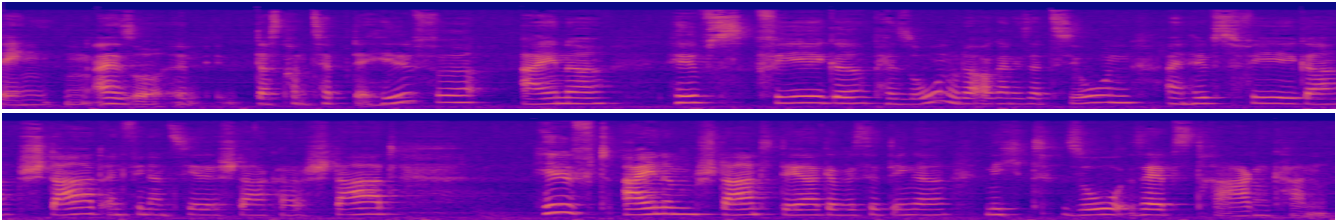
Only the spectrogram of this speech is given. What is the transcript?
denken. Also äh, das Konzept der Hilfe, eine hilfsfähige Person oder Organisation, ein hilfsfähiger Staat, ein finanziell starker Staat, hilft einem Staat, der gewisse Dinge nicht so selbst tragen kann.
